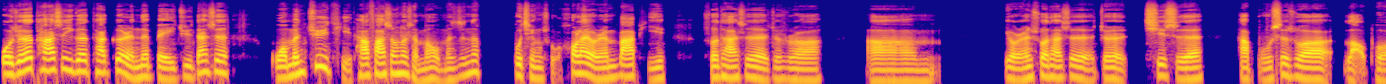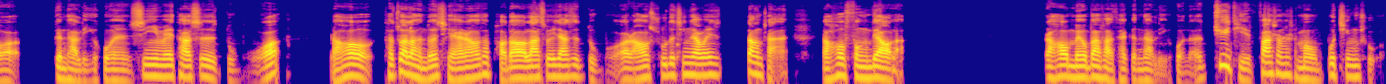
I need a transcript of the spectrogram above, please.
我觉得他是一个他个人的悲剧，但是我们具体他发生了什么，我们真的不清楚。后来有人扒皮说他是就是说啊，有人说他是就是其实他不是说老婆跟他离婚，是因为他是赌博。然后他赚了很多钱，然后他跑到拉斯维加斯赌博，然后输的倾家荡产，然后疯掉了，然后没有办法才跟他离婚的。具体发生了什么我不清楚，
